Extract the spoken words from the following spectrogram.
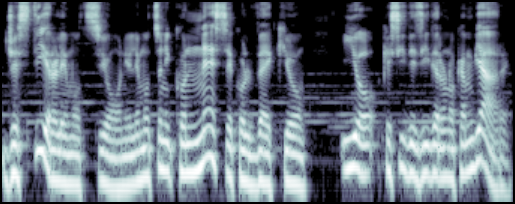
gestire le emozioni, le emozioni connesse col vecchio io che si desiderano cambiare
